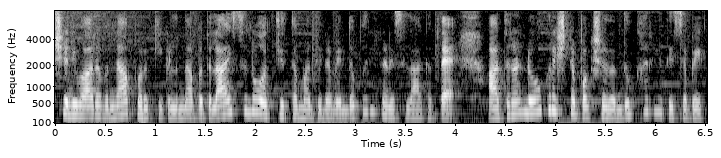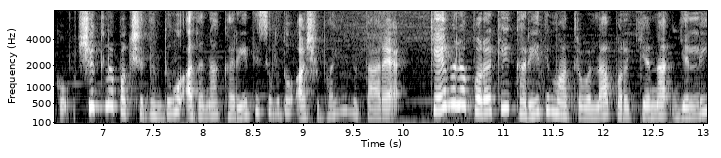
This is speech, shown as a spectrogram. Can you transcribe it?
ಶನಿವಾರವನ್ನ ಪೊರಕೆಗಳನ್ನು ಬದಲಾಯಿಸಲು ಅತ್ಯುತ್ತಮ ದಿನವೆಂದು ಪರಿಗಣಿಸಲಾಗುತ್ತೆ. ಅದರಲ್ಲೂ ಕೃಷ್ಣ ಪಕ್ಷದಂದು ಖರೀದಿಸಬೇಕು. ಶುಕ್ಲ ಪಕ್ಷದಂದು ಅದನ್ನು ಖರೀದಿಸುವುದು ಅಶುಭ ಎನ್ನುತ್ತಾರೆ. ಕೇವಲ ಪೊರಕೆ ಖರೀದಿ ಮಾತ್ರವಲ್ಲ, ಪೊರಕೆಯನ್ನ ಎಲ್ಲಿ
